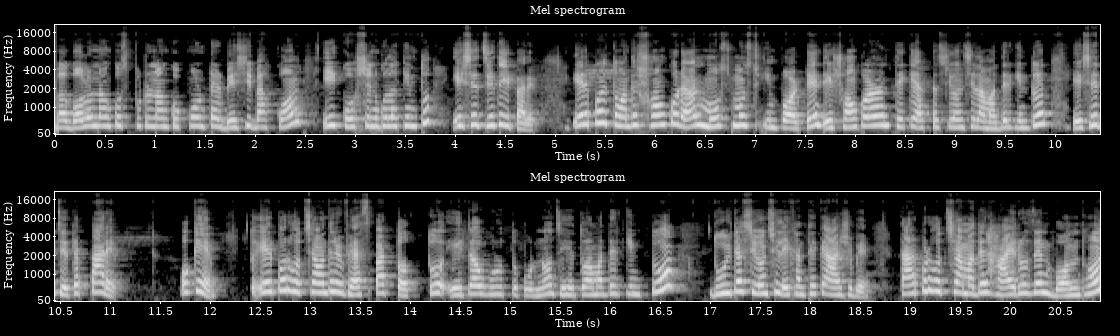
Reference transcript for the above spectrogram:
বা গলনাঙ্ক, স্ফুটনাঙ্ক কোনটার বেশি বা কম, এই কোশ্চেনগুলো কিন্তু এসে যেতেই পারে। এরপরে তোমাদের সংকরায়ন মোস্ট মোস্ট ইম্পর্টেন্ট এই সংকরায়ন থেকে একটা সৃজনশীল আমাদের কিন্তু এসে যেতে পারে। ওকে? তো এরপর হচ্ছে আমাদের ভ্যাসপার তত্ত্ব, এটাও গুরুত্বপূর্ণ, যেহেতু আমাদের কিন্তু দুইটা সৃজনশীল এখান থেকে আসবে। তারপর হচ্ছে আমাদের হাইড্রোজেন বন্ধন,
